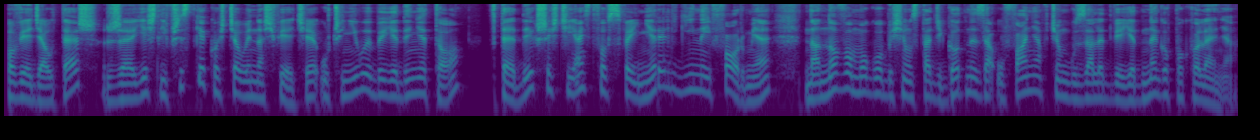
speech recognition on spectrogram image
Powiedział też, że jeśli wszystkie kościoły na świecie uczyniłyby jedynie to, Wtedy chrześcijaństwo w swej niereligijnej formie na nowo mogłoby się stać godne zaufania w ciągu zaledwie jednego pokolenia.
